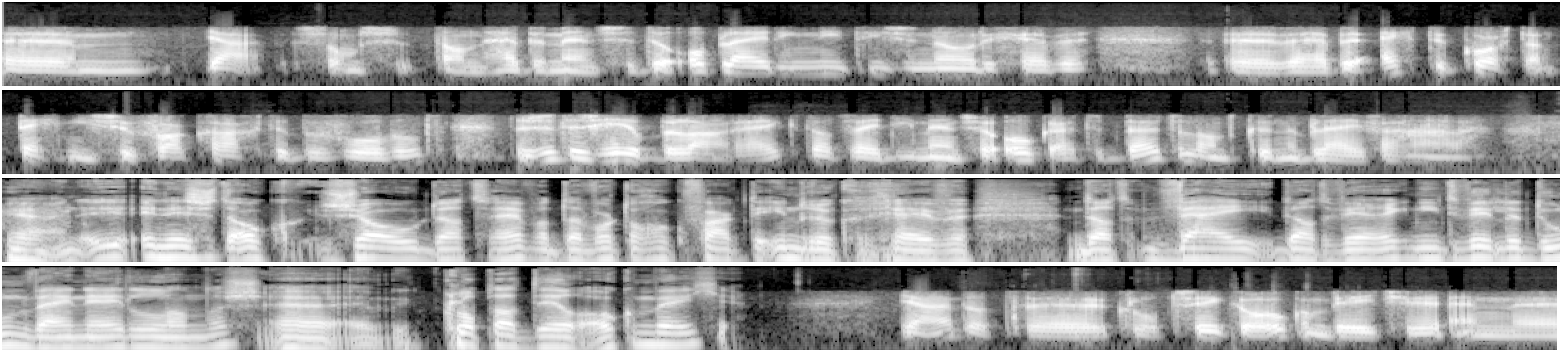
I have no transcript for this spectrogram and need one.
um, ja, soms dan hebben mensen de opleiding niet die ze nodig hebben. Uh, we hebben echt tekort aan technische vakkrachten bijvoorbeeld. Dus het is heel belangrijk dat wij die mensen ook uit het buitenland kunnen blijven halen. Ja, en, is het ook zo dat, hè, want daar wordt toch ook vaak de indruk gegeven... dat wij dat werk niet willen doen, wij Nederlanders. Uh, klopt dat deel ook een beetje? Ja, dat uh, klopt zeker ook een beetje. En uh,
